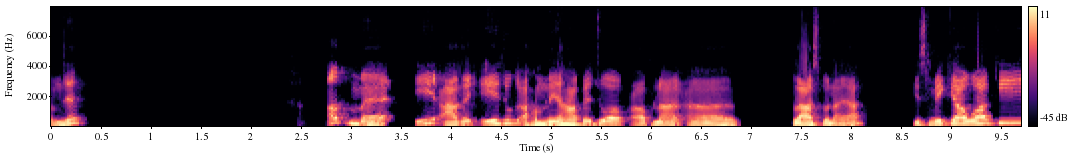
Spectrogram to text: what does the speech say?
समझे? अब मैं ए आ गए ए जो हमने यहाँ पे जो अप- अपना क्लास बनाया, इसमें क्या हुआ कि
